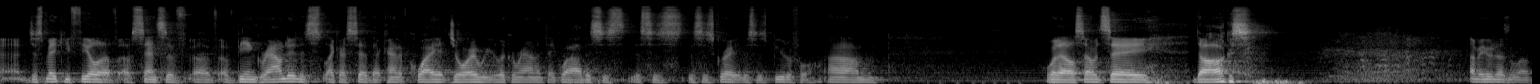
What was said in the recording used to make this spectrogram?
uh, just make you feel a, a sense of, of, of, being grounded. It's like I said, that kind of quiet joy where you look around and think, "Wow, this is this is this is great. This is beautiful." Um, what else? I would say dogs. I mean, who doesn't love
